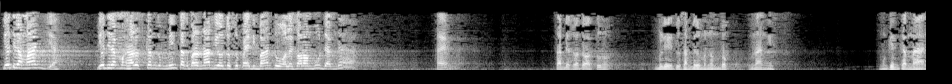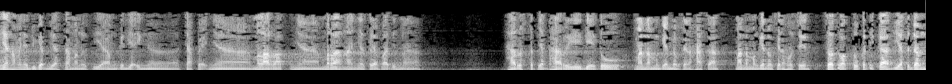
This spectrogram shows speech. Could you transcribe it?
Dia tidak manja. Dia tidak mengharuskan meminta kepada Nabi untuk supaya dibantu oleh seorang budak. Dah Sampai suatu waktu beliau itu sambil menumbuk menangis. Mungkin karena ya namanya juga biasa manusia, mungkin dia ingat capeknya, melaratnya, merananya Sayyidah Fatimah. Harus setiap hari dia itu mana menggendong Sayyidina Hasan, mana menggendong Sayyidina Husain. Suatu waktu ketika dia sedang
